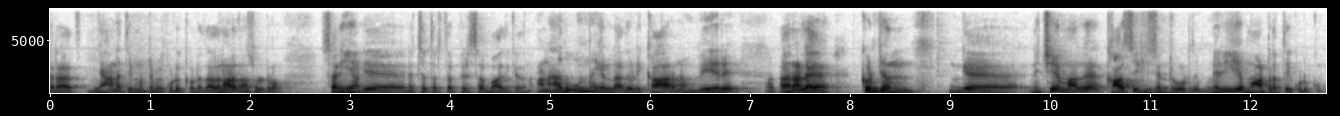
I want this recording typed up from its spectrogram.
தராது. ஞானத்தை மட்டுமே கொடுக்கக்கூடாது அதனால தான் சொல்கிறோம் சனியோடைய நட்சத்திரத்தை பெருசாக பாதிக்காதுன்னு. ஆனால் அது உண்மை அல்ல. அதோடைய காரணம் வேறு. அதனால் கொஞ்சம் இங்கே நிச்சயமாக காசிக்கு சென்று வருது நிறைய மாற்றத்தை கொடுக்கும்.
